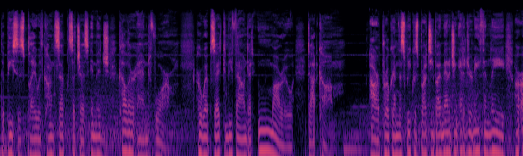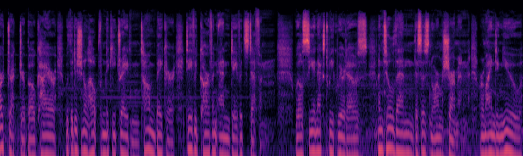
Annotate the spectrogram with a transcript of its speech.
the pieces play with concepts such as image, color, and form. Her website can be found at unmaru.com. Our program this week was brought to you by managing editor Nathan Lee, our art director Bo Kaier, with additional help from Nicky Drayden, Tom Baker, David Carvin, and David Steffen. We'll see you next week, weirdos. Until then, this is Norm Sherman, reminding you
